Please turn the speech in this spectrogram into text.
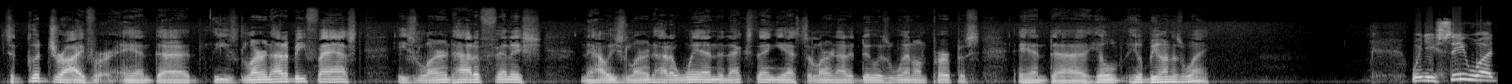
he's a good driver, and uh, he's learned how to be fast. He's learned how to finish. Now he's learned how to win. The next thing he has to learn how to do is win on purpose, and uh, he'll he'll be on his way. When you see what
